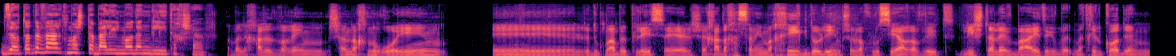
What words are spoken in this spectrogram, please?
זה אותו דבר כמו שאתה בא ללמוד אנגלית עכשיו אבל אחד הדברים שאנחנו רואים אה, לדוגמה בפלייסל שאחד החסמים הכי גדולים של האוכלוסייה הערבית להשתלב בהייטק מתחיל קודם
